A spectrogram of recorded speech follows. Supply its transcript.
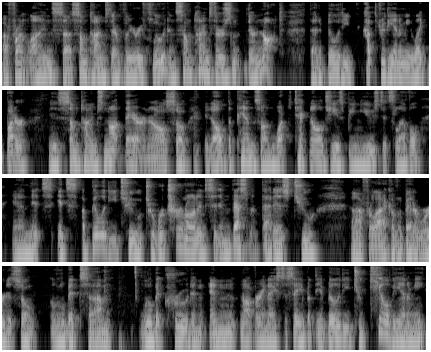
uh, front lines. Uh, sometimes they're very fluid, and sometimes there's they're not. That ability to cut through the enemy like butter is sometimes not there. And it also it all depends on what technology is being used its level and its its ability to to return on its investment. That is to uh, for lack of a better word it's so a little bit um, a little bit crude and, and not very nice to say but the ability to kill the enemy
